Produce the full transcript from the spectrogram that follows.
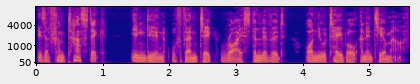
is a fantastic Indian authentic rice delivered on your table and into your mouth.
